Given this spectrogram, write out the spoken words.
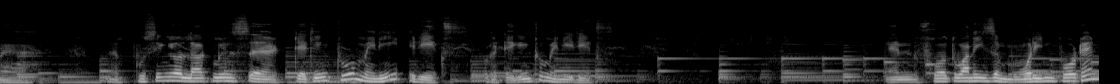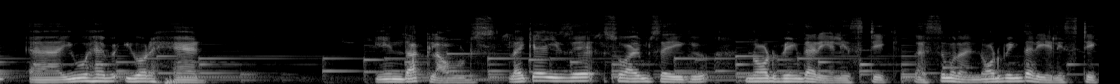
Uh, pushing your luck means uh, taking too many risks okay? Taking too many risks. And fourth one is more important uh, you have your head in the clouds. Like a, is a so i'm saying you not being the realistic like similar not being the realistic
